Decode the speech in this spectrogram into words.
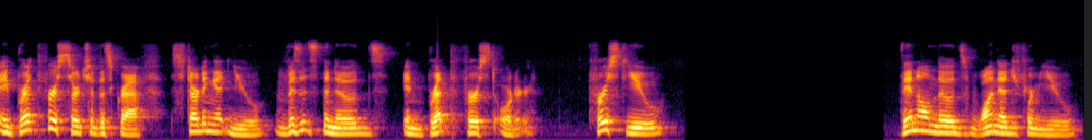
A breadth-first search of this graph, starting at U, visits the nodes in breadth-first order. First U, then all nodes one edge from U,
